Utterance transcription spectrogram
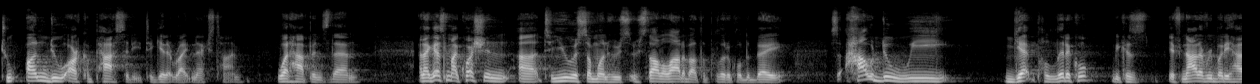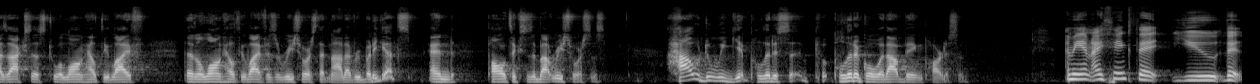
to undo our capacity to get it right next time what happens then? And I guess my question uh, to you, as someone who's, who's, thought a lot about the political debate, is how do we get political? Because if not everybody has access to a long, healthy life, then a long, healthy life is a resource that not everybody gets. And politics is about resources. How do we get p- political without being partisan? I mean, I think that you, that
